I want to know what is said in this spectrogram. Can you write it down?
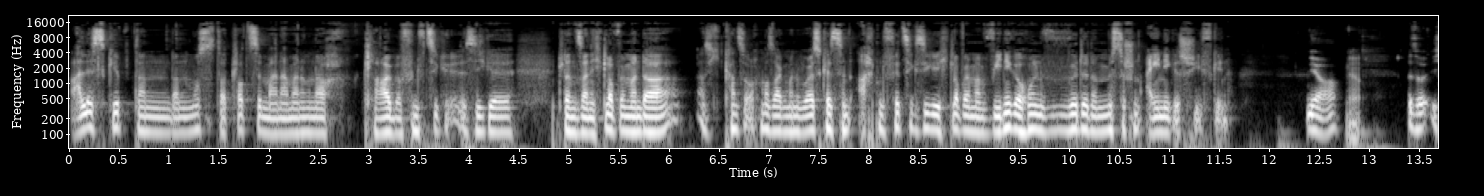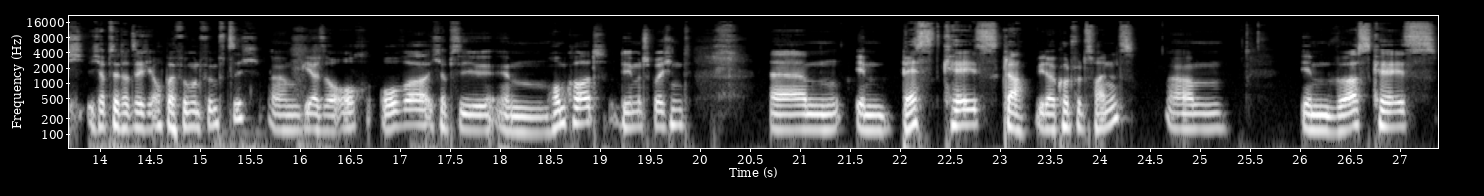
alles gibt, dann, dann muss da trotzdem meiner Meinung nach klar über 50 Siege drin sein. Ich glaube, wenn man da, also ich kann es auch mal sagen, meine Worst Case sind 48 Siege. Ich glaube, wenn man weniger holen würde, dann müsste schon einiges schiefgehen. Ja. Ja. also ich, ich habe sie ja tatsächlich auch bei 55, ähm, gehe also auch over. Ich habe sie im Homecourt dementsprechend. Ähm, Im Best Case, klar, wieder Conference Finals. Ähm, Im Worst Case,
